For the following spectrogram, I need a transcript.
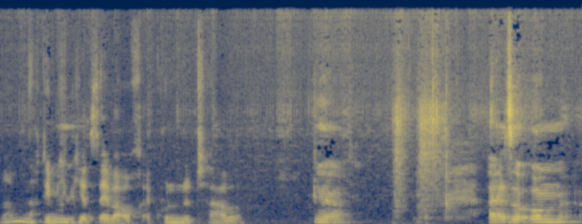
ne? nachdem ich mhm. mich jetzt selber auch erkundet habe? Ja. Also um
